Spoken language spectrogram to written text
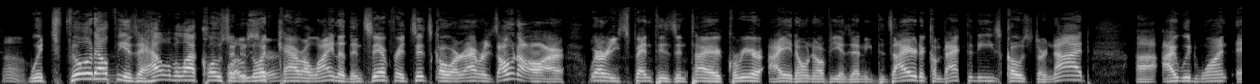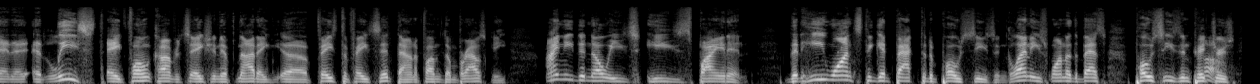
Oh. Which Philadelphia is a hell of a lot closer, closer, to North Carolina than San Francisco or Arizona are, where yeah. he spent his entire career. I don't know if he has any desire to come back to the East Coast or not. Uh, I would want at, at, least a phone conversation, if not a face to face sit down. If I'm Dombrowski, I need to know he's he's buying in, that he wants to get back to the postseason. Glenny's one of the best postseason pitchers. Oh.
